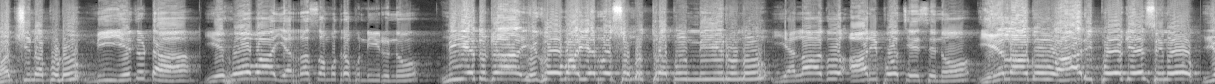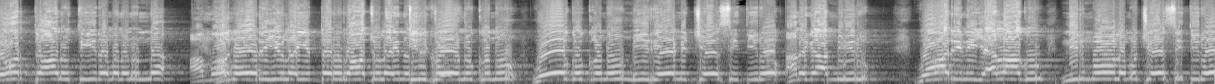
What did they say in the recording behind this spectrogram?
వచ్చినప్పుడు మీ ఎదుట యెహోవా ఎర్ర సముద్రపు నీరును మీ ఎదుట ఎగోవా ఎర్ర సముద్రపు నీరును ఎలాగూ ఆరిపో చేసెనో ఎలాగూ ఆరిపోజేసిన యోర్దాను తీరముననున్న అమోరి- అమోరియుల ఇద్దరు రాజులైన సిగోనుకును ఓగుకును మీరేమి చేసి తిరో అనగా మీరు వారిని ఎలాగూ నిర్మూలము చేసి తిరో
